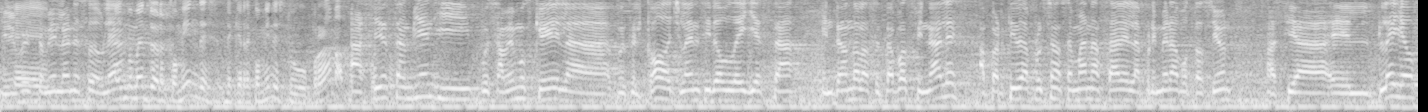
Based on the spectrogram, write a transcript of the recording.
University también la NCAA. Es momento de, recomiendes, de que recomiendes tu programa. Así es también, y pues sabemos que la, pues el college, la NCAA ya está entrando a las etapas finales. A partir de la próxima semana sale la primera votación hacia el playoff,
